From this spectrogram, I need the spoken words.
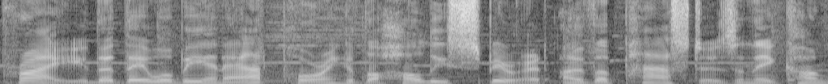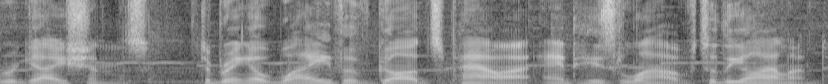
Pray that there will be an outpouring of the Holy Spirit over pastors and their congregations to bring a wave of God's power and His love to the island.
